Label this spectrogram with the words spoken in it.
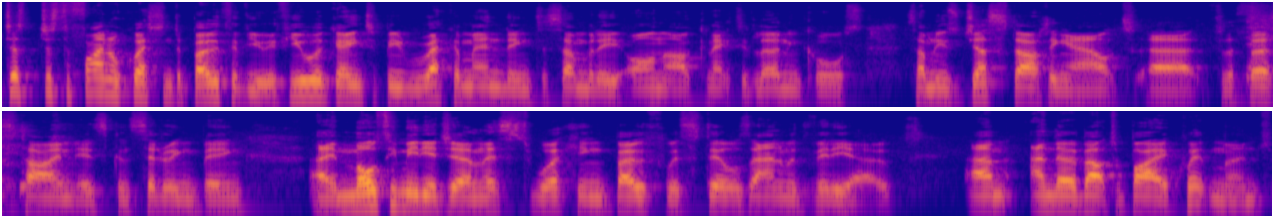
just, just a final question to both of you. If you were going to be recommending to somebody on our Connected Learning course, somebody who's just starting out uh, for the first time, is considering being a multimedia journalist, working both with stills and with video, um, and they're about to buy equipment,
